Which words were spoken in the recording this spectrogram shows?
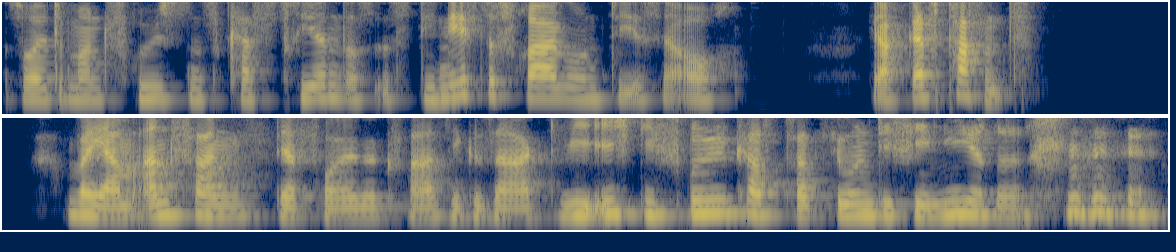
sollte man frühestens kastrieren? Das ist die nächste Frage und die ist ja auch ja ganz passend. Wir ja am Anfang der Folge quasi gesagt, wie ich die Frühkastration definiere.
